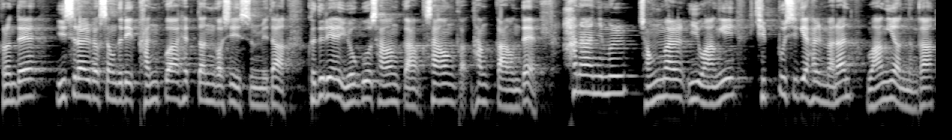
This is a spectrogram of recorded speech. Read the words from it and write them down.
그런데 이스라엘 백성들이 간과했던 것이 있습니다. 그들의 요구 상황 가운데 하나님을 정말 이 왕이 기쁘시게 할 만한 왕이었는가?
